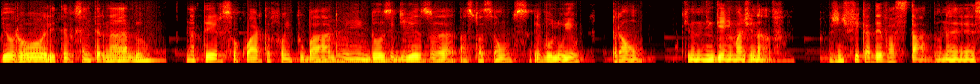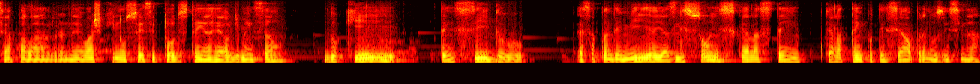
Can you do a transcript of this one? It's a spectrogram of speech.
piorou, ele teve que ser internado. Na terça ou quarta foi entubado e em 12 dias a, a situação evoluiu para um que ninguém imaginava a gente fica devastado, né? Essa é a palavra, né? Eu acho que não sei se todos têm a real dimensão do que tem sido essa pandemia e as lições que elas têm, que ela tem potencial para nos ensinar.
